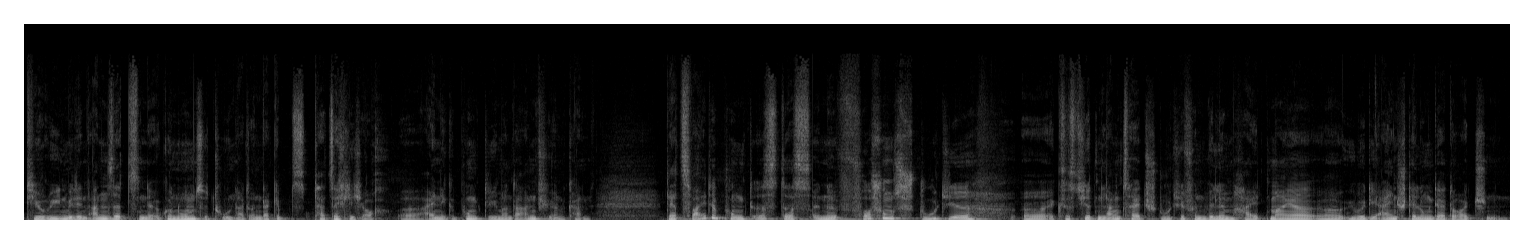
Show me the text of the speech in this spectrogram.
Theorien, mit den Ansätzen der Ökonomen zu tun hat. Und da gibt es tatsächlich auch äh, einige Punkte, die man da anführen kann. Der zweite Punkt ist, dass eine Forschungsstudie äh, existiert, eine Langzeitstudie von Willem Heidmeier äh, über die Einstellung der Deutschen.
